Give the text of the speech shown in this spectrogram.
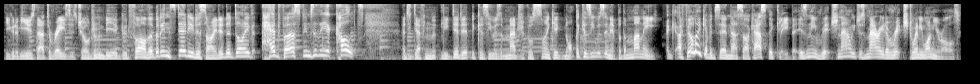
He could have used that to raise his children and be a good father, but instead he decided to dive headfirst into the occult. And he definitely did it because he was a magical psychic, not because he was in it for the money. I- I feel like I've been saying that sarcastically, but isn't he rich now? He just married a rich 21 year old.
